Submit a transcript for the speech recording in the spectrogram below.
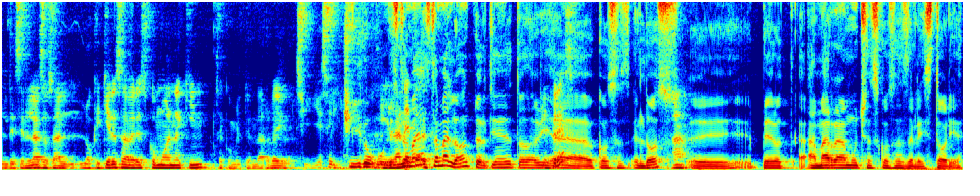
el desenlace, o sea, lo que quieres saber es cómo Anakin se convirtió en Darth Vader. Sí, es el chido, güey. ¿Y la Está, neta? ma- está malón, pero tiene ¿El todavía cosas. El 2, Ah. pero t- amarra muchas cosas de la historia.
